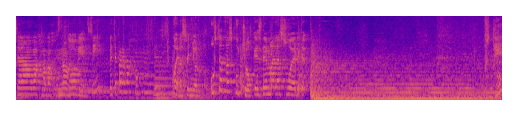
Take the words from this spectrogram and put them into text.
Ya baja, baja. Está todo bien, ¿sí? Vete para abajo. Bueno, señor, usted no escuchó que es de mala suerte. ¿Usted?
